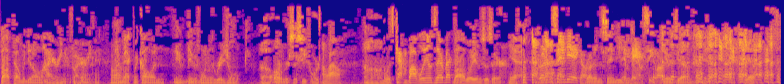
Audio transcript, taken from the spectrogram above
Bob Pellman did all the hiring and firing, Wow. and Mac McCollin he, he was one of the original uh, owners of Seaforth. Oh, wow. Um, Was Captain Bob Williams there back then? Bob Williams was there. Yeah. Running to San Diego. running the San Diego. Them damn sea lions. young. yep.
